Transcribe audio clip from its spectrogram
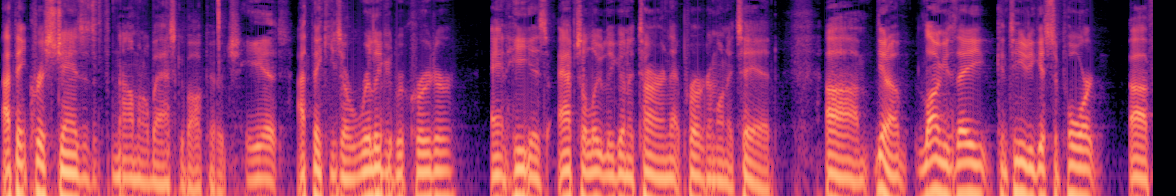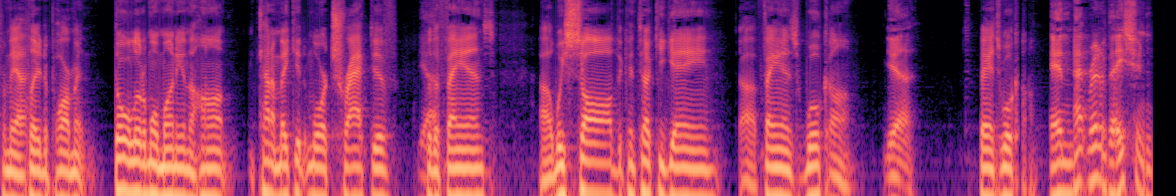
I think Chris Jans is a phenomenal basketball coach. He is. I think he's a really good recruiter, and he is absolutely going to turn that program on its head. Um, you know, as long as they continue to get support uh, from the athletic department, throw a little more money in the hump, kind of make it more attractive Yeah. for the fans. Uh, we saw the Kentucky game. Uh, fans will come. Yeah. Fans will come. And that renovation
